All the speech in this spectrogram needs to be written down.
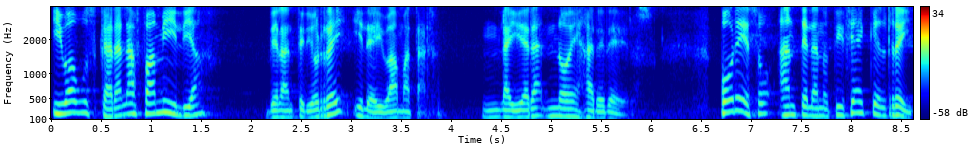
iba a buscar a la familia del anterior rey y le iba a matar. La idea era no dejar herederos. Por eso, ante la noticia de que el rey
